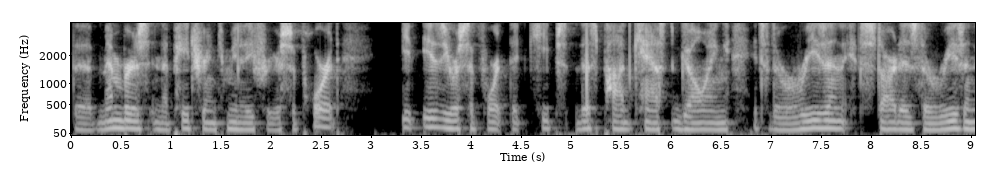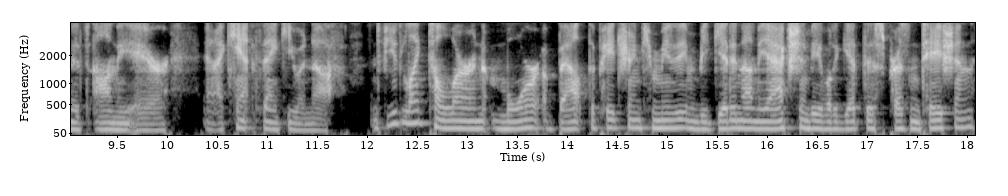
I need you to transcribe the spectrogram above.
the members in the Patreon community for your support it is your support that keeps this podcast going. It's the reason it started, it's the reason it's on the air, and I can't thank you enough. And if you'd like to learn more about the Patreon community, maybe get in on the action, be able to get this presentation,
